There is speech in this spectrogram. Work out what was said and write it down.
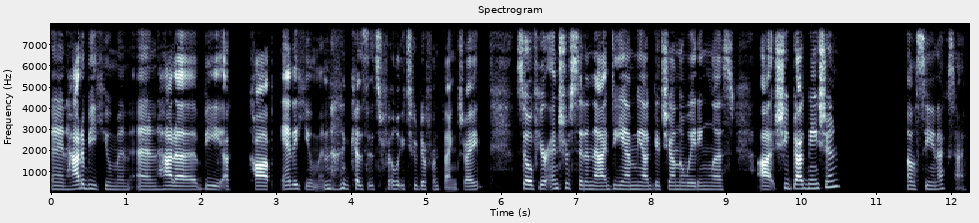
and how to be human and how to be a cop and a human because it's really two different things, right? So if you're interested in that, DM me. I'll get you on the waiting list. Uh, Sheepdog Nation, I'll see you next time.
